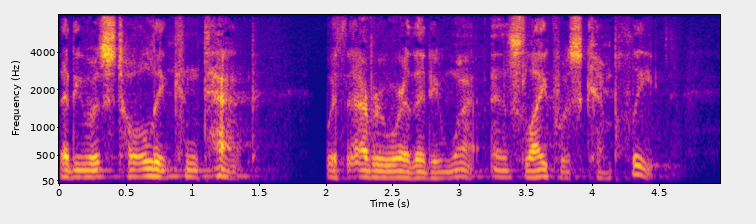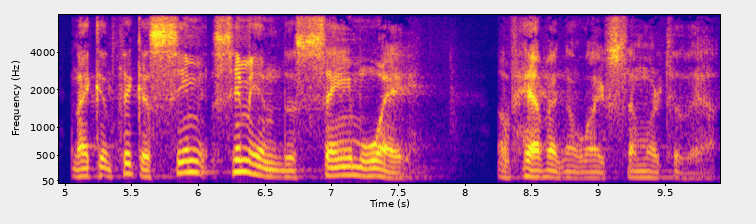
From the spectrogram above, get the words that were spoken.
that he was totally content with everywhere that he went. And his life was complete. And I can think of Simeon the same way of having a life similar to that.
